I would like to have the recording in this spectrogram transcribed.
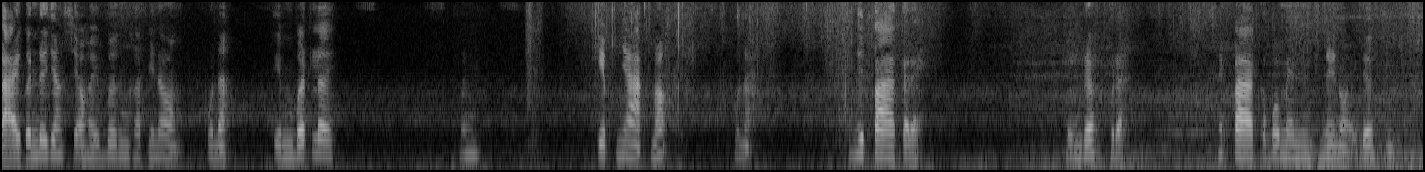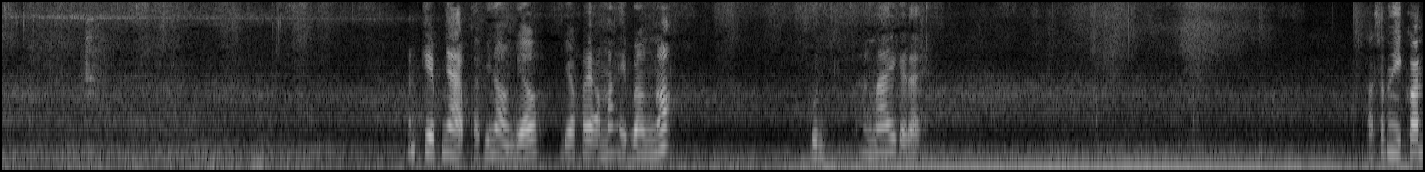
หลายๆกันเด้อจังเสียวให้เบิ่งค่ะพี่น้องพูนะเต็มเบิดเลย มันเก็บยากเนาะพูนะนี่ปลาก็ได้เบิ่งเด้อพูนะให้ปลากับโบแมนหน่อยๆเด้อมันเก็บหยากค่ะพี่น้องเดี๋ยวเดี๋ยวค่อยเอามาให้เบิ่งเนาะคุณทางในก็ได้เอาสักนี้ก่อน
